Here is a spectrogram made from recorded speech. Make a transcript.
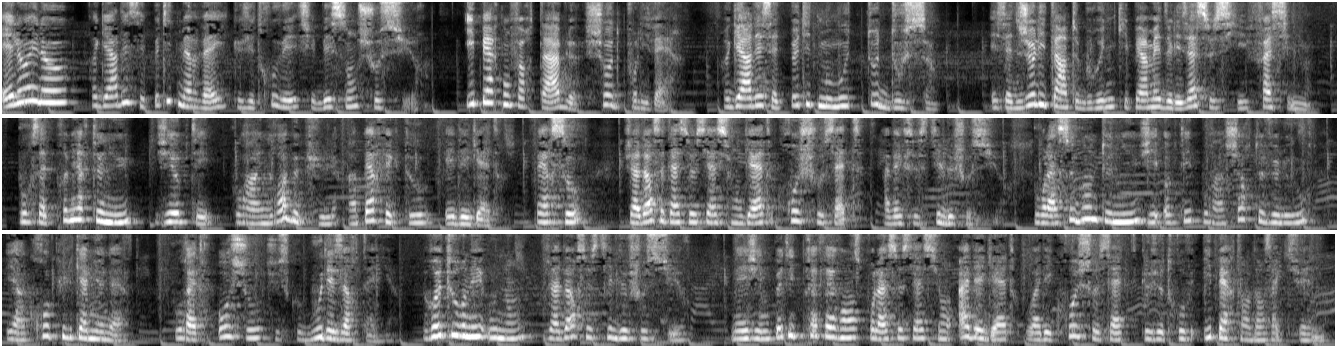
Hello hello Regardez ces petites merveilles que j'ai trouvées chez Besson Chaussures. Hyper confortable, chaude pour l'hiver. Regardez cette petite moumoute toute douce. Et cette jolie teinte brune qui permet de les associer facilement. Pour cette première tenue, j'ai opté pour une robe pull, un perfecto et des guêtres. Perso, j'adore cette association guêtres croche chaussettes avec ce style de chaussures. Pour la seconde tenue, j'ai opté pour un short velours et un gros pull camionneur pour être au chaud jusqu'au bout des orteils. Retourné ou non, j'adore ce style de chaussures, mais j'ai une petite préférence pour l'association à des guêtres ou à des grosses chaussettes que je trouve hyper tendance actuellement.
